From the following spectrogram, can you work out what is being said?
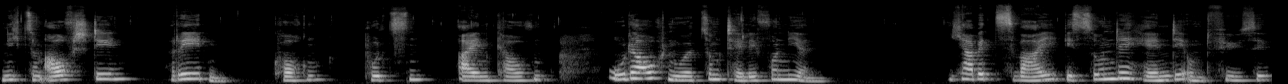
Nicht zum Aufstehen, Reden, Kochen, Putzen, Einkaufen oder auch nur zum Telefonieren. Ich habe zwei gesunde Hände und Füße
